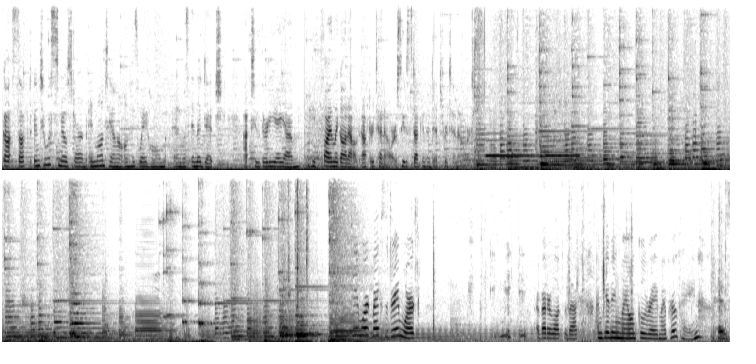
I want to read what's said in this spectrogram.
got sucked into a snowstorm in Montana on his way home and was in the ditch at 2.30 a.m. He finally got out after 10 hours. He was stuck in a ditch for 10 hours. Dream work. I better lock the back. I'm giving my Uncle Ray my propane because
